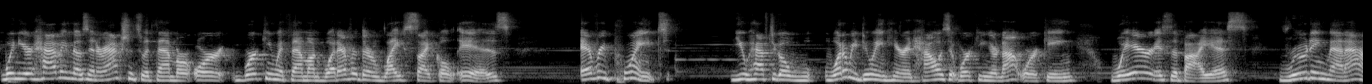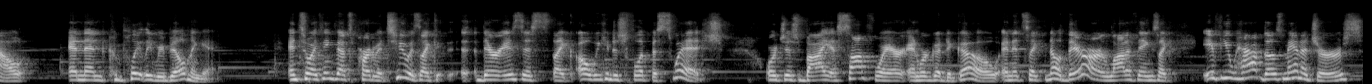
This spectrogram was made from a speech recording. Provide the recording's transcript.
when you're having those interactions with them or, or working with them on whatever their life cycle is every point you have to go what are we doing here and how is it working or not working? Where is the bias? Rooting that out and then completely rebuilding it. And so i think that's part of it too is like uh, there is this like oh we can just flip a switch or just buy a software and we're good to go. And it's like no there are a lot of things like if you have those managers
